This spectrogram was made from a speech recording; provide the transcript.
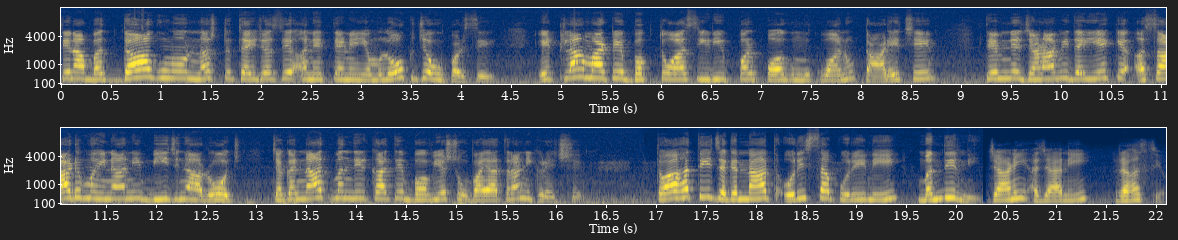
તેના બધા ગુણો નષ્ટ થઈ જશે અને તેણે યમલોક જવું પડશે. એટલા માટે ભક્તો આ સીડી પર પગ મૂકવાનું ટાળે છે. તેમને જણાવી દઈએ કે અષાઢ મહિનાની બીજના રોજ જગન્નાથ મંદિર ખાતે ભવ્ય શોભાયાત્રા નીકળે છે. તો આ હતી જગન્નાથ ઓરિસ્સા પુરીની મંદિરની જાણી અજાણી રહસ્યો.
